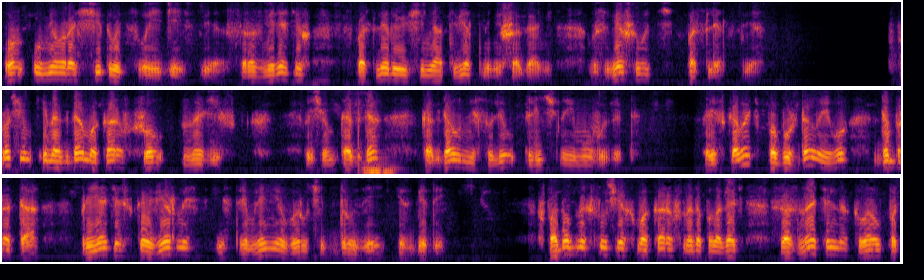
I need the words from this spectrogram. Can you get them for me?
Он умел рассчитывать свои действия, соразмерять их с последующими ответными шагами, взвешивать последствия. Впрочем, иногда Макаров шел на риск, причем тогда, когда он не сулил лично ему выгод. Рисковать побуждала его доброта, приятельская верность и стремление выручить друзей из беды. В подобных случаях Макаров, надо полагать, сознательно клал под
